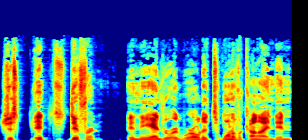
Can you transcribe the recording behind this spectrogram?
just it's different in the Android world. It's one of a kind, and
